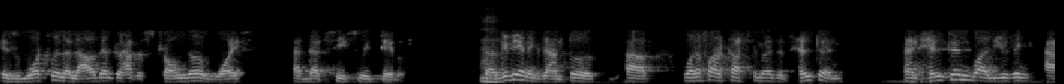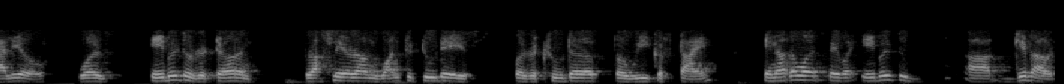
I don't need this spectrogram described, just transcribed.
is what will allow them to have a stronger voice at that C suite table. So mm-hmm. I'll give you an example. Uh, one of our customers is Hilton, and Hilton, while using AllyO, was able to return roughly around one to two days per recruiter per week of time. In other words, they were able to uh, give out,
